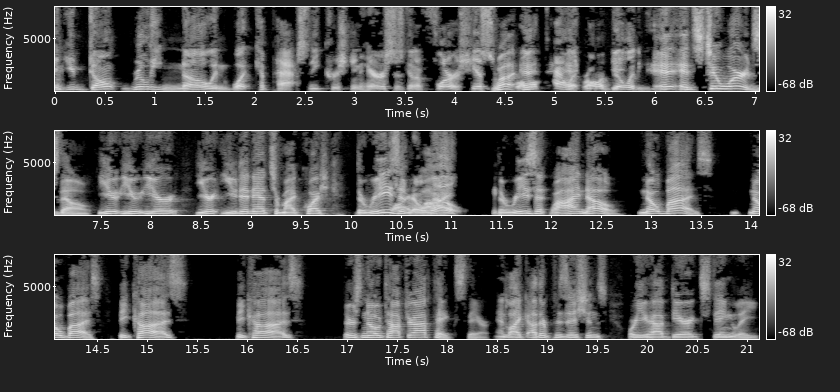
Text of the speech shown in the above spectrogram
and you don't really know in what capacity Christian Harris is going to flourish. He has some well, raw it, talent, it, raw ability. It, it's two words though. You you you're you're you didn't answer my question. The reason well, why know. the reason well I know no buzz no buzz because because there's no top draft picks there, and like other positions where you have Derek Stingley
